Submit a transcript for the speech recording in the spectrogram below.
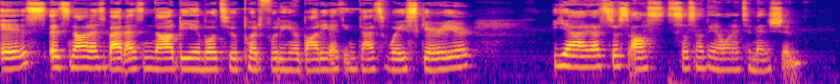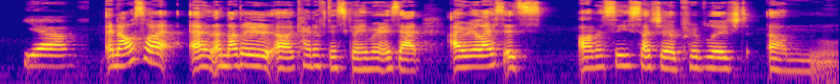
is, it's not as bad as not being able to put food in your body. I think that's way scarier. Yeah, that's just also something I wanted to mention. Yeah. And also, uh, another uh, kind of disclaimer is that I realize it's honestly such a privileged um,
